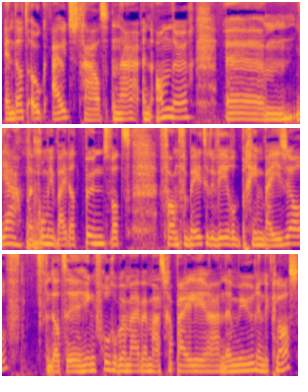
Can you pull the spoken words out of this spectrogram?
en dat ook uitstraalt naar een ander, um, ja, dan kom je bij dat punt wat van verbeter de wereld begint bij jezelf. Dat uh, hing vroeger bij mij bij maatschappijleren aan de muur in de klas.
